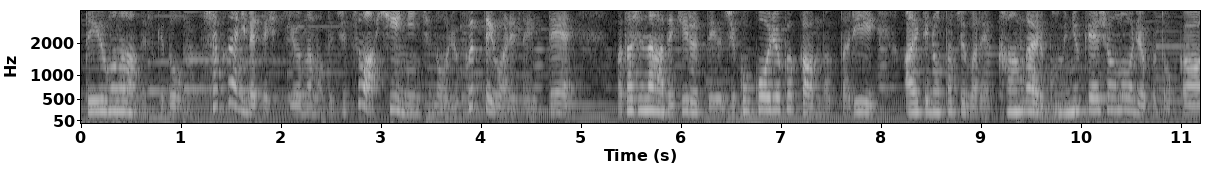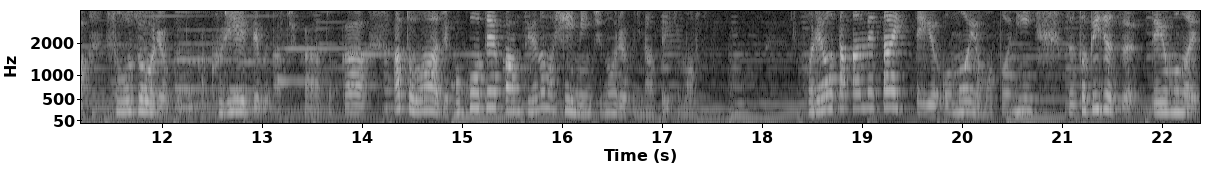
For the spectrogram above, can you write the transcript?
っていうものなんですけど社会に出て必要なので実は非認知能力って言われていて私ならできるっていう自己効力感だったり相手の立場で考えるコミュニケーション能力とか想像力とかクリエイティブな力とかあとは自己肯定感っていうのも非認知能力になっていきます。これを高めたいっていう思いをもとにずっと美術っていうもので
